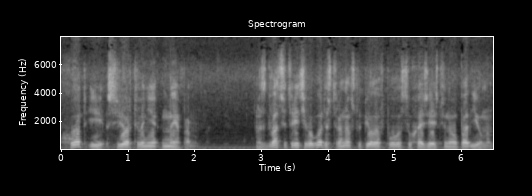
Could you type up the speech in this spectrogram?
Ход и свертывание НЭПом. С 23 года страна вступила в полосу хозяйственного подъема.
